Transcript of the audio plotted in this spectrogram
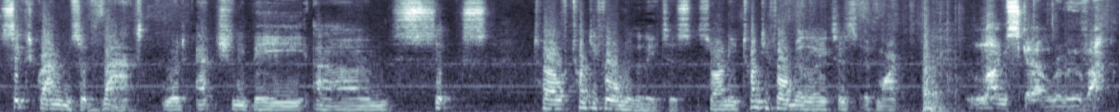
6 grams of that would actually be um, 6, 12, 24 millilitres. So I need 24 millilitres of my lime scale remover.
